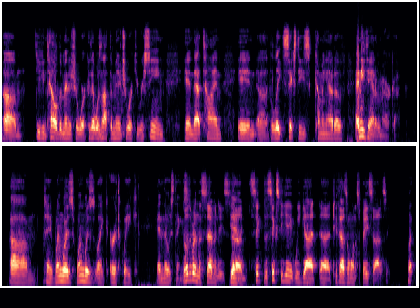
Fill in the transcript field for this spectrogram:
um, you can tell the miniature work because that was not the miniature work you were seeing in that time in uh, the late '60s, coming out of anything out of America. Um, when was when was like Earthquake and those things? Those were in the 70s. Yeah. Uh, the 68 we got uh, 2001: A Space Odyssey. But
